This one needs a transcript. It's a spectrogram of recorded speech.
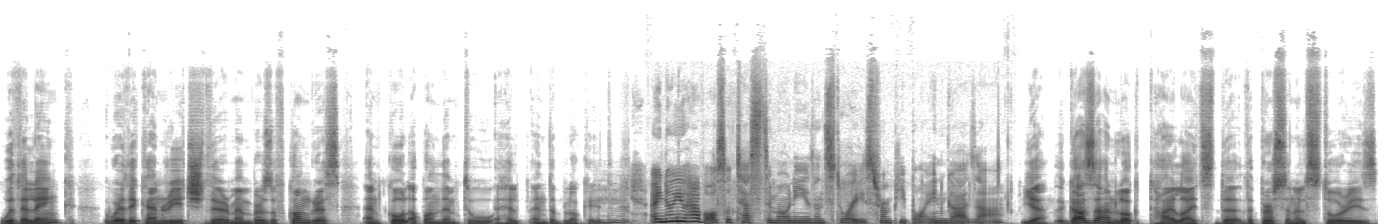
with a link where they can reach their members of Congress and call upon them to help end the blockade. Mm-hmm. I know you have also testimonies and stories from people in Gaza. Yeah, Gaza Unlocked highlights the, the personal stories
